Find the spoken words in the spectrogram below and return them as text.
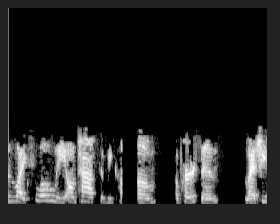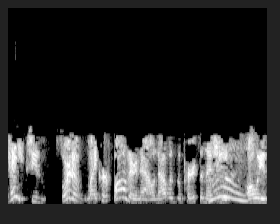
is like slowly on path to become a person that she hates. She's sort of like her father now, and that was the person that she mm. always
